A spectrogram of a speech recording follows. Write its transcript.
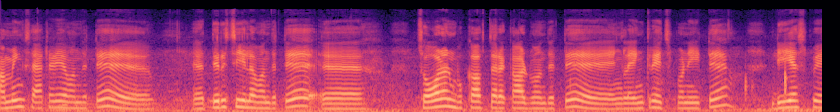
கம்மிங் சாட்டர்டே வந்துட்டு திருச்சியில் வந்துட்டு Chozhan book of the record வந்துட்டு எங்களை என்கரேஜ் பண்ணிவிட்டு டிஎஸ்பி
